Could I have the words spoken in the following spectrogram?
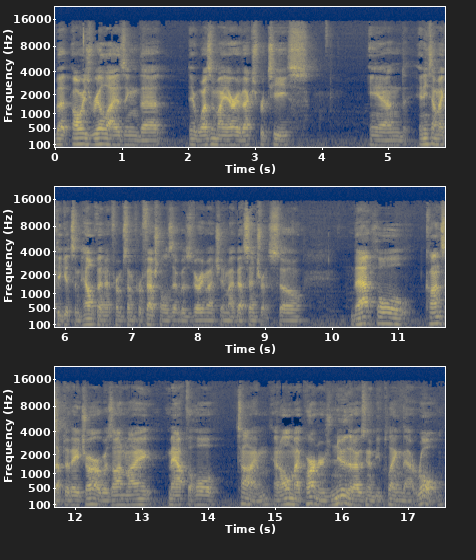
but always realizing that it wasn't my area of expertise. And anytime I could get some help in it from some professionals, it was very much in my best interest. So that whole concept of HR was on my map the whole time, and all my partners knew that I was going to be playing that role.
